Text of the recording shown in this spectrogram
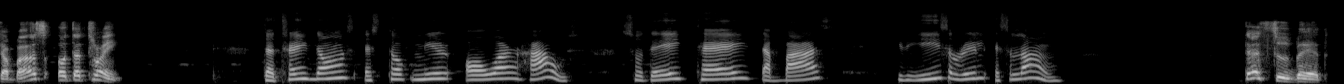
The bus or the train? The train don't stop near our house, so they take the bus. It is real slow. That's too bad.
